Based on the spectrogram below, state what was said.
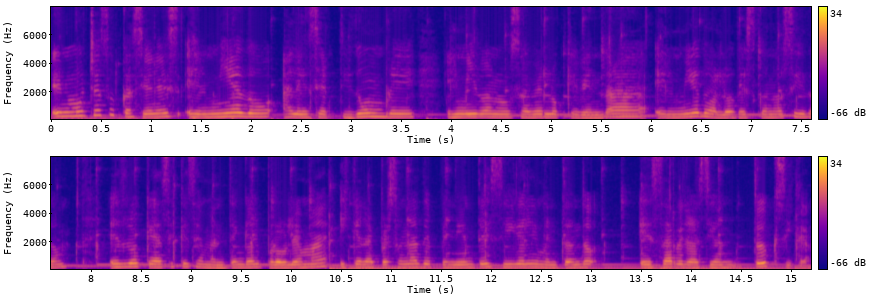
En muchas ocasiones el miedo a la incertidumbre, el miedo a no saber lo que vendrá, el miedo a lo desconocido es lo que hace que se mantenga el problema y que la persona dependiente siga alimentando esa relación tóxica.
